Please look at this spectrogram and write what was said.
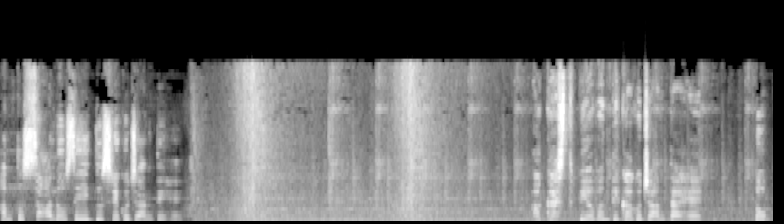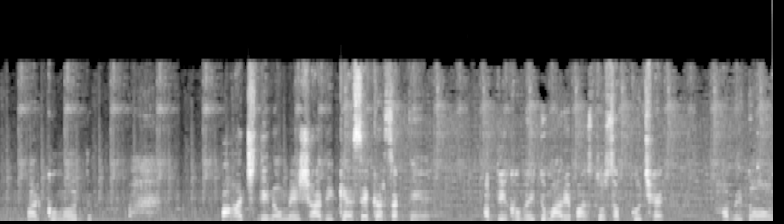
हम तो सालों से एक दूसरे को जानते हैं। अगस्त भी अवंतिका को जानता है तो पर कुमुद पाँच दिनों में शादी कैसे कर सकते हैं? अब देखो भाई, तुम्हारे पास तो सब कुछ है। हमें तो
